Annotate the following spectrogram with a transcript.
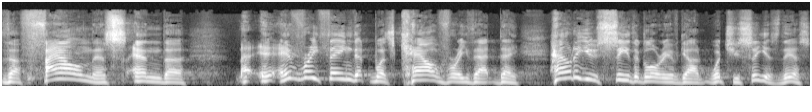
the foulness and the Uh, everything that was Calvary that day. How do you see the glory of God? What you see is this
